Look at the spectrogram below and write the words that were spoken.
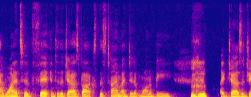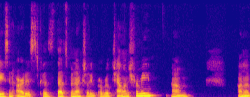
I wanted to fit into the jazz box this time. I didn't want to be hmm like jazz adjacent artist because that's been actually a real challenge for me um, on a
